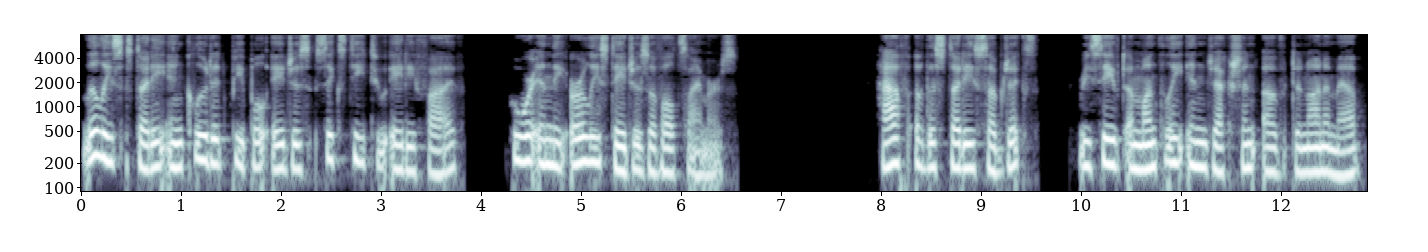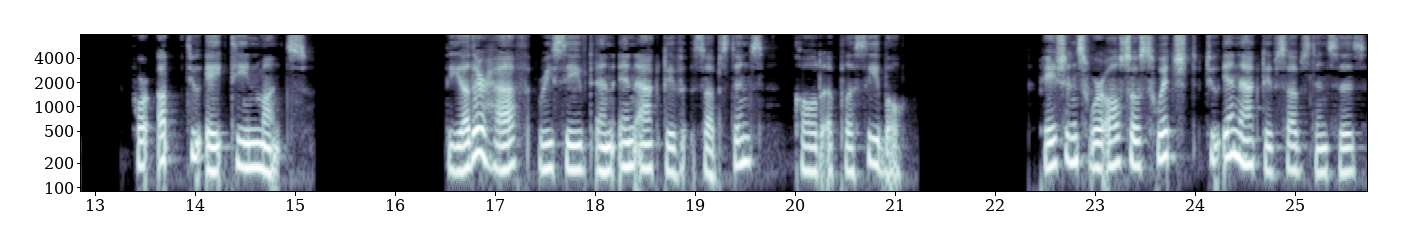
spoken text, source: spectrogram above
Lilly's study included people ages 60 to 85 who were in the early stages of Alzheimer's. Half of the study subjects received a monthly injection of donanemab for up to 18 months. The other half received an inactive substance called a placebo. Patients were also switched to inactive substances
